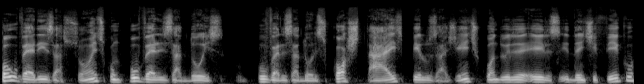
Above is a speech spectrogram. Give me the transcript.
pulverizações com pulverizadores, pulverizadores costais pelos agentes, quando eles identificam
